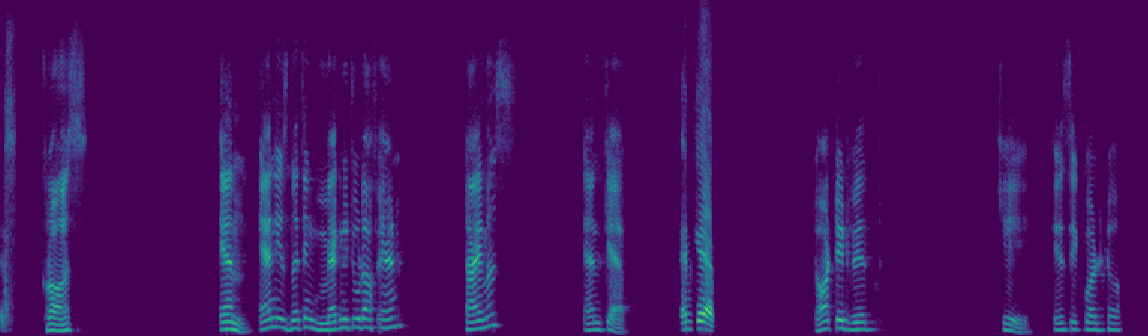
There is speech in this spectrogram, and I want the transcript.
Yes. cross n. n is nothing magnitude of n times n cap N cap. dotted with k is equal to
